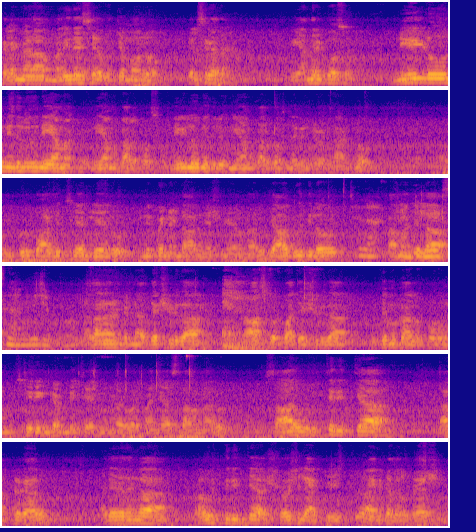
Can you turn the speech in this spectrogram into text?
తెలంగాణ మలిదశ ఉద్యమంలో తెలుసు కదా? మీ అందరి కోసం. నీళ్ళు నిధులు నియామక నియామకాల కోసం. నీళ్ళు నిధులు నియామకాల కోసం జరిగినటువంటి దాంట్లో ఇప్పుడు పాలిటిక్స్ ఏం లేరు ఇండిపెండెంట్ ఆర్గనైజేషన్ ఉన్నారు జాగృతిలో ఖమ్మం జిల్లా ప్రధానమైనటువంటి అధ్యక్షుడిగా రాష్ట్ర ఉపాధ్యక్షుడిగా ఉద్యమకాల ఫోరం స్టీరింగ్ కమిటీ చైర్మన్ గారు కూడా పనిచేస్తూ ఉన్నారు. సారు వృత్తిరీత్యా డాక్టర్ గారు అదేవిధంగా ప్రవృత్తిరీత్యా సోషల్ యాక్టివిస్ట్ ఆయనకు అదొక ప్యాషన్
